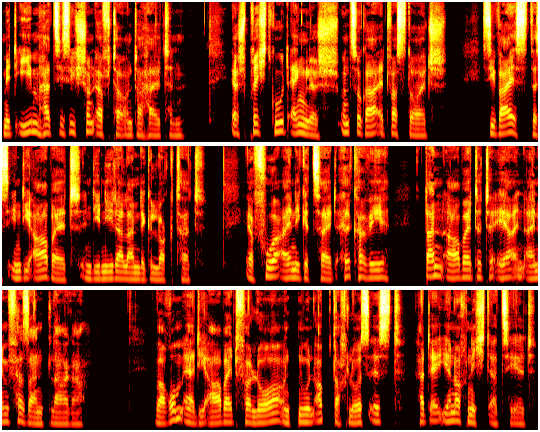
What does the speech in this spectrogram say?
Mit ihm hat sie sich schon öfter unterhalten. Er spricht gut Englisch und sogar etwas Deutsch. Sie weiß, dass ihn die Arbeit in die Niederlande gelockt hat. Er fuhr einige Zeit Lkw, dann arbeitete er in einem Versandlager. Warum er die Arbeit verlor und nun obdachlos ist, hat er ihr noch nicht erzählt.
